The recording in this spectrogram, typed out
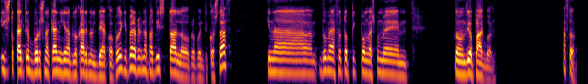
ίσως το καλύτερο που μπορούσε να κάνει για να μπλοκάρει τον Ολυμπιακό. Από εδώ και πέρα πρέπει να απαντήσει το άλλο προπονητικό staff και να δούμε αυτό το πινγκ-πονγκ, ας πούμε, των δύο πάγκων. Αυτό.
